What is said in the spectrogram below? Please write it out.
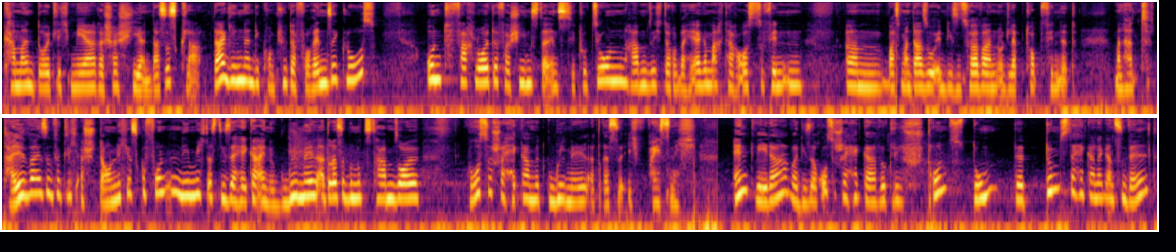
kann man deutlich mehr recherchieren, das ist klar. Da ging dann die Computerforensik los und Fachleute verschiedenster Institutionen haben sich darüber hergemacht, herauszufinden, ähm, was man da so in diesen Servern und Laptop findet. Man hat teilweise wirklich Erstaunliches gefunden, nämlich dass dieser Hacker eine Google-Mail-Adresse benutzt haben soll, russische Hacker mit Google-Mail-Adresse, ich weiß nicht. Entweder war dieser russische Hacker wirklich strunzdumm, der dümmste Hacker der ganzen Welt,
